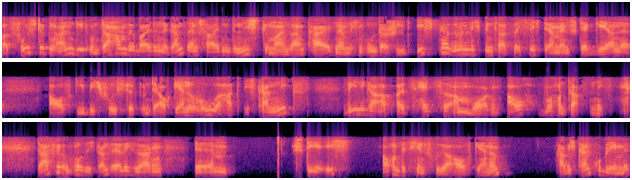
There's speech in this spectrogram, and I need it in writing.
was Frühstücken angeht, und da haben wir beide eine ganz entscheidende Nichtgemeinsamkeit, nämlich einen Unterschied. Ich persönlich bin tatsächlich der Mensch, der gerne ausgiebig frühstückt und der auch gerne Ruhe hat. Ich kann nichts weniger ab als Hetze am Morgen, auch wochentags nicht. Dafür muss ich ganz ehrlich sagen, ähm, stehe ich auch ein bisschen früher auf gerne. Habe ich kein Problem mit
